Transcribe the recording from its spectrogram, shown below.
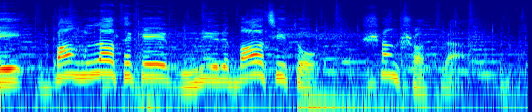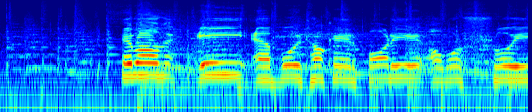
এই বাংলা থেকে নির্বাচিত সাংসদরা এবং এই বৈঠকের পরে অবশ্যই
